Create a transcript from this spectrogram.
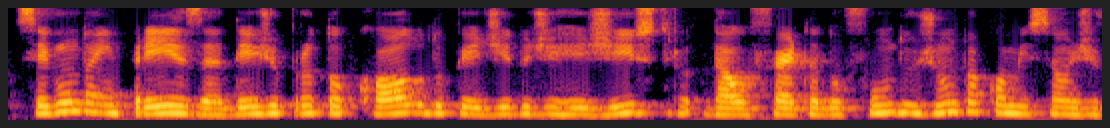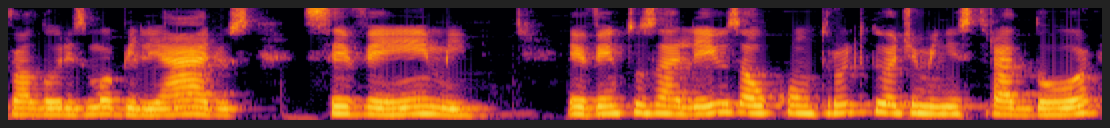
Segundo a empresa, desde o protocolo do pedido de registro da oferta do fundo junto à Comissão de Valores Mobiliários, CVM, eventos alheios ao controle do administrador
